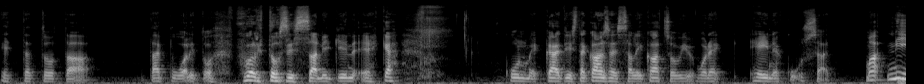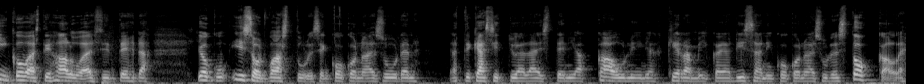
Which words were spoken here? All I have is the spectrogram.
että tota, tai puoli, to, puoli tosissanikin ehkä, kun me käytiin sitä kansallissalia katsoa viime vuoden heinäkuussa. Mä niin kovasti haluaisin tehdä jonkun ison vastuullisen kokonaisuuden jätti käsityöläisten ja kauniin ja keramiikan ja designin kokonaisuuden Stokkalle.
